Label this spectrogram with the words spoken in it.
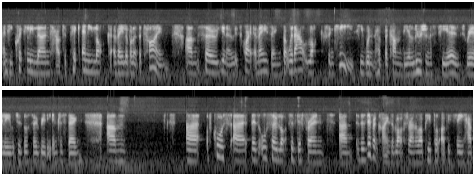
and he quickly learned how to pick any lock available at the time. Um, so, you know, it's quite amazing. But without locks and keys, he wouldn't have become the illusionist he is, really, which is also really interesting. Um, uh, of course, uh, there's also lots of different. Um, there's different kinds of locks around the world. People obviously have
